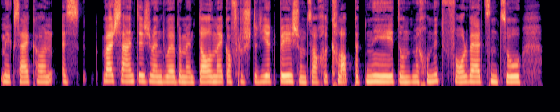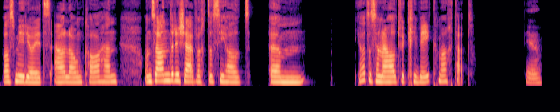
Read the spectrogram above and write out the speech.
mir gesagt habe, es weißt, das eine ist, wenn du eben mental mega frustriert bist und Sachen klappen nicht und man kommt nicht vorwärts und so, was wir ja jetzt auch lange haben. Und das andere ist einfach, dass sie halt, ähm, ja, dass er mir halt wirklich Weg gemacht hat. Ja.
